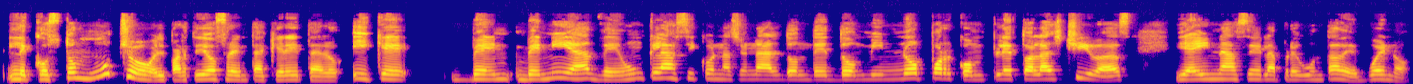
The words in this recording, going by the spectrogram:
le costó mucho el partido frente a Querétaro y que venía de un clásico nacional donde dominó por completo a las Chivas y ahí nace la pregunta de, bueno,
